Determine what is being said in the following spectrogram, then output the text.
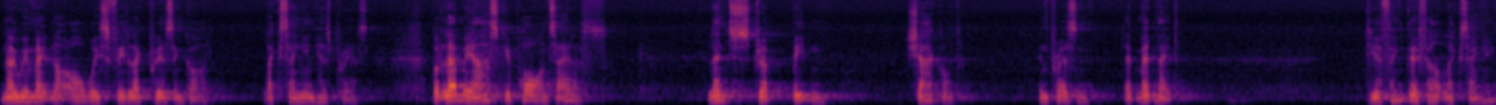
Now, we might not always feel like praising God, like singing his praise. But let me ask you, Paul and Silas, lynched, stripped, beaten, shackled, in prison at midnight, do you think they felt like singing?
